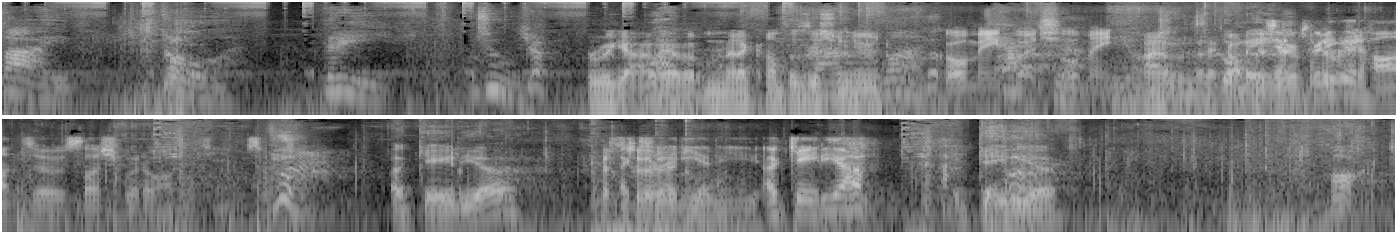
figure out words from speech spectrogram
Five, four, three, two, what do we got? We have a meta composition here. Go main, but go main. Kind of a meta go composition. They're pretty good Hanzo slash Widow on the team. So. Agadia? That's Agadia to the right. Agadia? Mocked.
